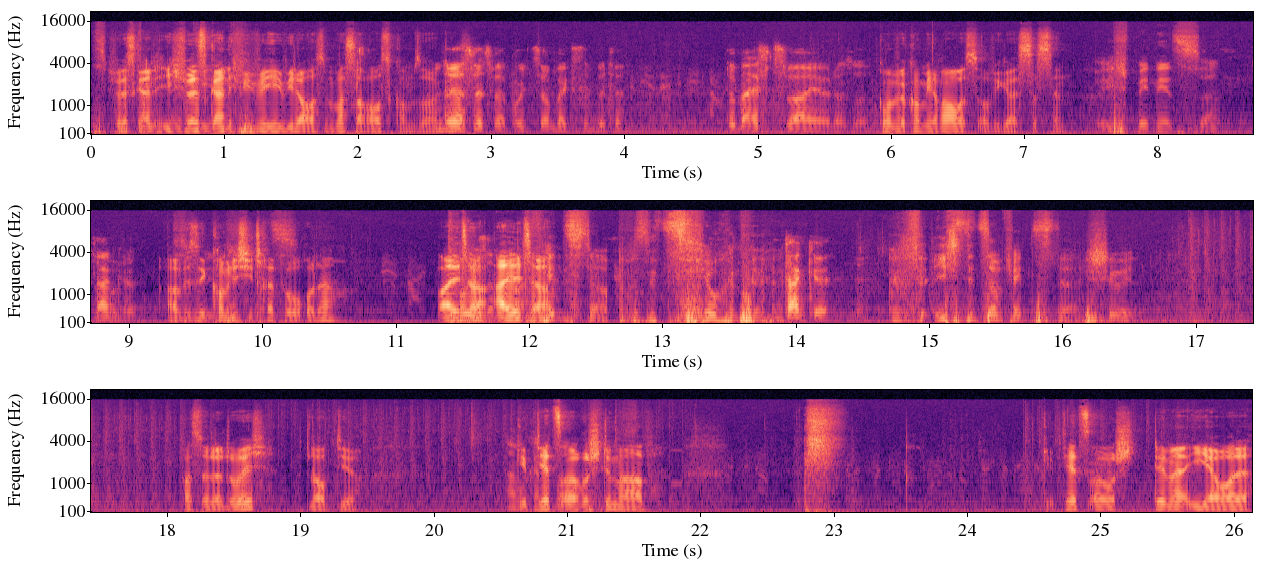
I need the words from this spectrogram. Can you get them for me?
Ich weiß gar nicht, ich weiß gar nicht, wie wir hier wieder aus dem Wasser rauskommen sollen. Andreas, willst du mal Position wechseln, bitte? Drück mal F2 oder so. Guck mal, wir kommen hier raus. Oh, wie geil ist das denn? Ich bin jetzt an. Danke. Aber wir sind, kommen nicht die Treppe hoch, oder? Alter, mal. Alter. Fensterposition. Danke. ich sitze am Fenster. Schön. Passen wir da durch? Glaubt ihr? Gebt jetzt eure Stimme ab. Gebt jetzt eure Stimme, jawohl.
